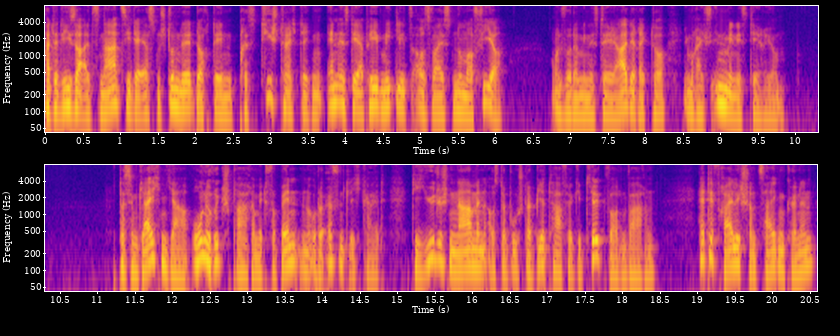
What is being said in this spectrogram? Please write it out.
hatte dieser als Nazi der ersten Stunde doch den prestigeträchtigen NSDAP-Mitgliedsausweis Nummer 4 und wurde Ministerialdirektor im Reichsinnenministerium. Dass im gleichen Jahr ohne Rücksprache mit Verbänden oder Öffentlichkeit die jüdischen Namen aus der Buchstabiertafel getilgt worden waren, hätte freilich schon zeigen können,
